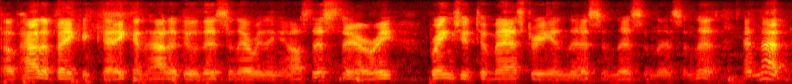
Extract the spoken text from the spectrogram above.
of how to bake a cake and how to do this and everything else. This theory brings you to mastery in this and this and this and this, and not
